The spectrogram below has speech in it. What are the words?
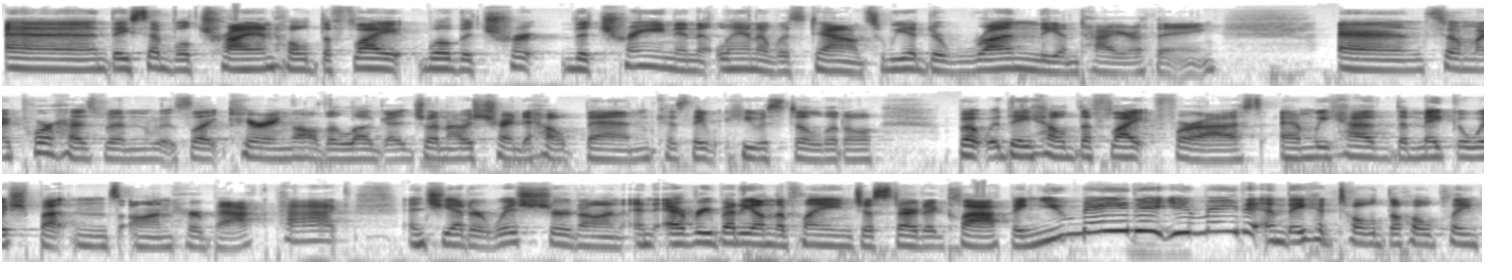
And they said, "We'll try and hold the flight." Well, the tr- the train in Atlanta was down, so we had to run the entire thing. And so my poor husband was like carrying all the luggage when I was trying to help Ben because he was still little. But they held the flight for us, and we had the Make a Wish buttons on her backpack, and she had her Wish shirt on, and everybody on the plane just started clapping. You made it! You made it! And they had told the whole plane,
